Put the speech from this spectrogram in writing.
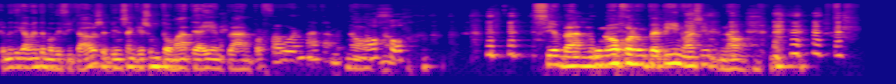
genéticamente modificados. Se piensan que es un tomate ahí en plan, por favor, mátame. No, un ojo. No. un ojo en un pepino, así. No.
